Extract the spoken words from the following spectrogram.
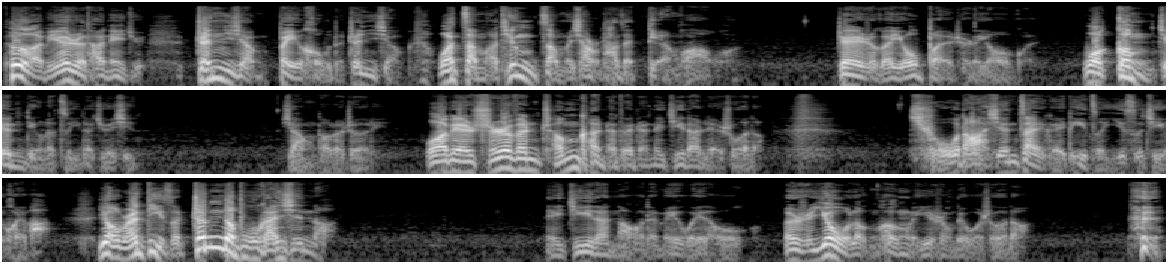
特别是他那句“真相背后的真相”，我怎么听怎么像是他在点化我。这是个有本事的妖怪，我更坚定了自己的决心。想到了这里，我便十分诚恳的对着那鸡蛋脸说道。求大仙再给弟子一次机会吧，要不然弟子真的不甘心呐。那鸡蛋脑袋没回头，而是又冷哼了一声，对我说道：“哼，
